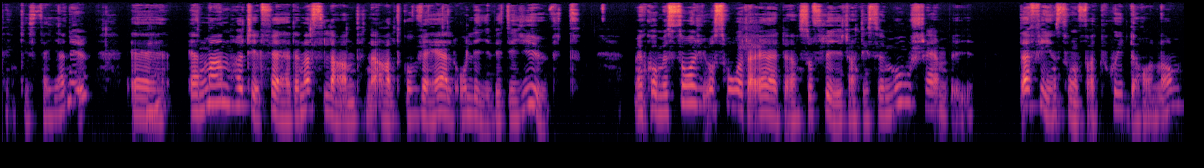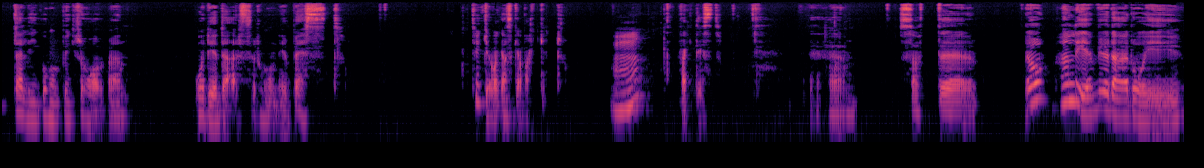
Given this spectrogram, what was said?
tänker säga nu. Eh, mm. En man hör till fädernas land när allt går väl och livet är ljuvt. Men kommer sorg och svåra öden så flyr han till sin mors hemby. Där finns hon för att skydda honom, där ligger hon begraven och det är därför hon är bäst. Tycker jag var ganska vackert. Mm. Faktiskt. Eh, så att, eh, ja, han lever ju där då i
